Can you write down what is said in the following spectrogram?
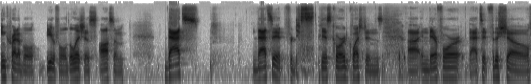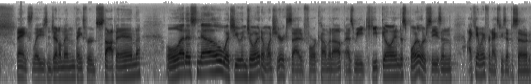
Incredible, beautiful, delicious, awesome. That's that's it for dis- Discord questions, uh, and therefore that's it for the show. Thanks, ladies and gentlemen. Thanks for stopping in. Let us know what you enjoyed and what you're excited for coming up as we keep going into spoiler season. I can't wait for next week's episode.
